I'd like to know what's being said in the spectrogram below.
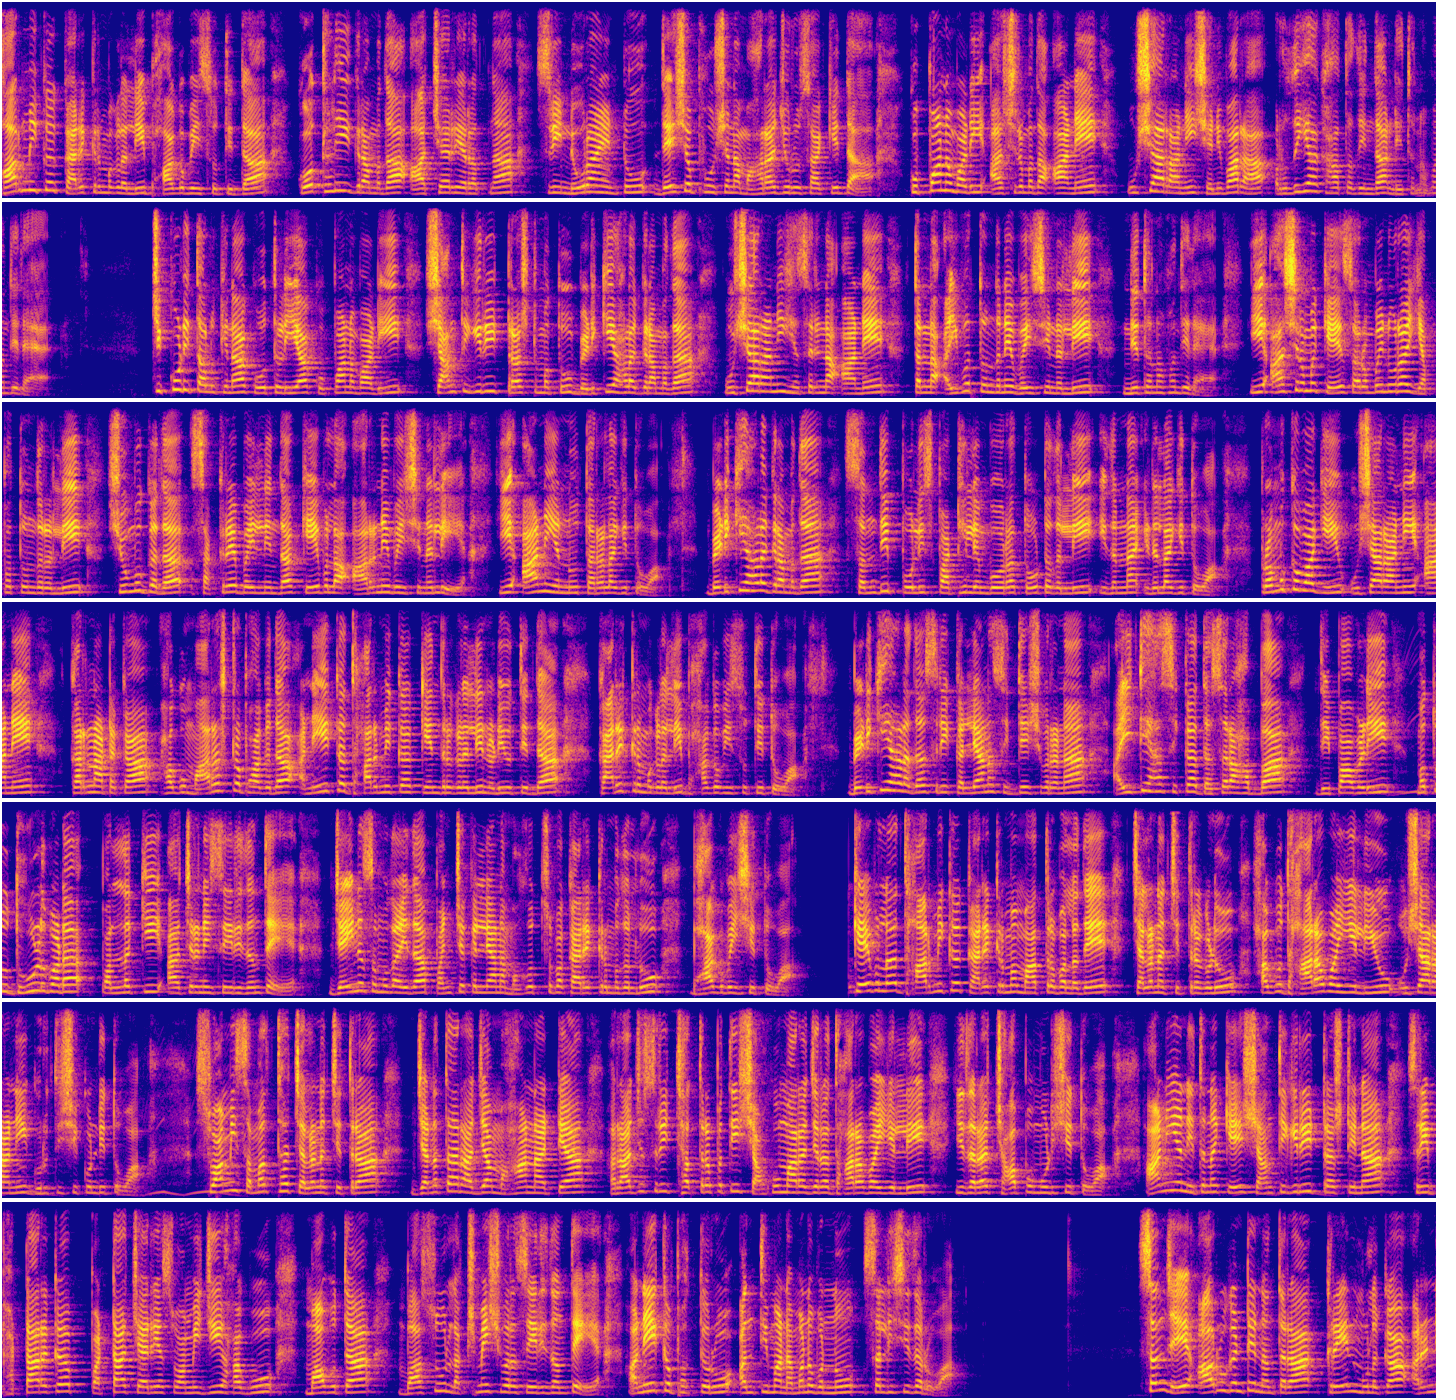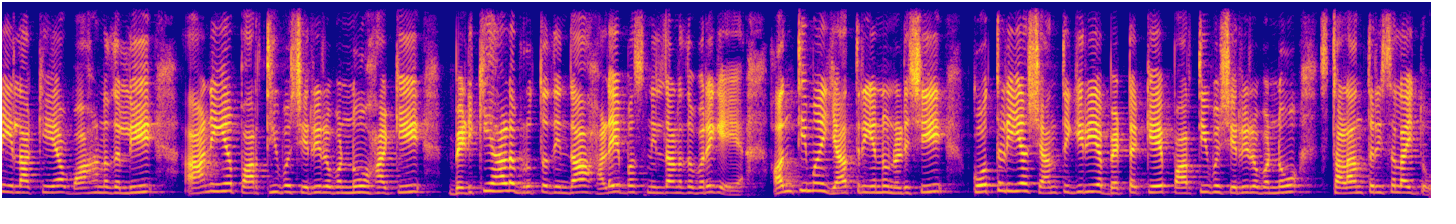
ಧಾರ್ಮಿಕ ಕಾರ್ಯಕ್ರಮಗಳಲ್ಲಿ ಭಾಗವಹಿಸುತ್ತಿದ್ದ ಕೋಥಳಿ ಗ್ರಾಮದ ಆಚಾರ್ಯ ರತ್ನ ಶ್ರೀ ನೂರ ಎಂಟು ದೇಶಭೂಷಣ ಮಹಾರಾಜರು ಸಾಕಿದ್ದ ಕುಪ್ಪಾನವಾಡಿ ಆಶ್ರಮದ ಆನೆ ಉಷಾರಾಣಿ ಶನಿವಾರ ಹೃದಯಾಘಾತದಿಂದ ನಿಧನ ಹೊಂದಿದೆ. ಚಿಕ್ಕೋಡಿ ತಾಲೂಕಿನ ಕೋತಳಿಯ ಕುಪ್ಪಾನವಾಡಿ ಶಾಂತಿಗಿರಿ ಟ್ರಸ್ಟ್ ಮತ್ತು ಬೆಡಕಿಹಾಳ ಗ್ರಾಮದ ಉಷಾರಾಣಿ ಹೆಸರಿನ ಆನೆ ತನ್ನ ಐವತ್ತೊಂದನೇ ವಯಸ್ಸಿನಲ್ಲಿ ನಿಧನ ಹೊಂದಿದೆ. ಈ ಆಶ್ರಮಕ್ಕೆ ಸಾವಿರದ ಒಂಬೈನೂರ ಎಪ್ಪತ್ತೊಂದರಲ್ಲಿ ಶಿವಮೊಗ್ಗದ ಸಕ್ರೆಬೈಲ್ನಿಂದ ಕೇವಲ ಆರನೇ ವಯಸ್ಸಿನಲ್ಲಿ ಈ ಆನೆಯನ್ನು ತರಲಾಗಿತ್ತು. ಬೆಡಕಿಹಾಳ ಗ್ರಾಮದ ಸಂದೀಪ್ ಪೊಲೀಸ್ ಪಾಟೀಲ್ ಎಂಬುವರ ತೋಟದಲ್ಲಿ ಇದನ್ನು ಇಡಲಾಗಿತ್ತು. ಪ್ರಮುಖವಾಗಿ ಉಷಾರಾಣಿ ಆನೆ ಕರ್ನಾಟಕ ಹಾಗೂ ಮಹಾರಾಷ್ಟ್ರ ಭಾಗದ ಅನೇಕ ಧಾರ್ಮಿಕ ಕೇಂದ್ರಗಳಲ್ಲಿ ನಡೆಯುತ್ತಿದ್ದ ಕಾರ್ಯಕ್ರಮಗಳಲ್ಲಿ ಭಾಗವಹಿಸುತ್ತಿತ್ತು. ಬೆಡಿಕೆಯಾಳದ ಶ್ರೀ ಕಲ್ಯಾಣ ಸಿದ್ದೇಶ್ವರನ ಐತಿಹಾಸಿಕ ದಸರಾ ಹಬ್ಬ, ದೀಪಾವಳಿ ಮತ್ತು ಧೂಳುವಡ ಪಲ್ಲಕ್ಕಿ ಆಚರಣೆ ಸೇರಿದಂತೆ ಜೈನ ಸಮುದಾಯದ ಪಂಚಕಲ್ಯಾಣ ಮಹೋತ್ಸವ ಕಾರ್ಯಕ್ರಮದಲ್ಲೂ ಭಾಗವಹಿಸಿತ್ತು. ಕೇವಲ ಧಾರ್ಮಿಕ ಕಾರ್ಯಕ್ರಮ ಮಾತ್ರವಲ್ಲದೆ ಚಲನಚಿತ್ರಗಳು ಹಾಗೂ ಧಾರಾವಾಹಿಯಲ್ಲಿಯೂ ಉಷಾರಾಣಿ ಗುರುತಿಸಿಕೊಂಡಿತ್ತು. ಸ್ವಾಮಿ ಸಮರ್ಥ ಚಲನಚಿತ್ರ, ಜನತಾ ರಾಜ ಮಹಾನಾಟ್ಯ, ರಾಜಶ್ರೀ ಛತ್ರಪತಿ ಶಾಹು ಮಹಾರಾಜರ ಧಾರಾವಾಹಿಯಲ್ಲಿ ಇದರ ಛಾಪು ಮೂಡಿಸಿತ್ತು. ಆನಿಯ ನಿಧನಕ್ಕೆ ಶಾಂತಿಗಿರಿ ಟ್ರಸ್ಟಿನ ಶ್ರೀ ಭಟ್ಟಾರಕ ಪಟ್ಟಾಚಾರ್ಯ ಸ್ವಾಮೀಜಿ ಹಾಗೂ ಮಾವುತ ಬಾಸು ಲಕ್ಷ್ಮೇಶ್ವರ ಸೇರಿದಂತೆ ಅನೇಕ ಭಕ್ತರು ಅಂತಿಮ ನಮನವನ್ನು ಸಲ್ಲಿಸಿದರು. ಸಂಜೆ ಆರು ಗಂಟೆ ನಂತರ ಕ್ರೇನ್ ಮೂಲಕ ಅರಣ್ಯ ಇಲಾಖೆಯ ವಾಹನದಲ್ಲಿ ಆನೆಯ ಪಾರ್ಥಿವ ಶರೀರವನ್ನು ಹಾಕಿ ಬೆಡಕಿಹಾಳ ವೃತ್ತದಿಂದ ಹಳೆ ಬಸ್ ನಿಲ್ದಾಣದವರೆಗೆ ಅಂತಿಮ ಯಾತ್ರೆಯನ್ನು ನಡೆಸಿ ಕೋತಳಿಯ ಶಾಂತಗಿರಿಯ ಬೆಟ್ಟಕ್ಕೆ ಪಾರ್ಥಿವ ಶರೀರವನ್ನು ಸ್ಥಳಾಂತರಿಸಲಾಯಿತು.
